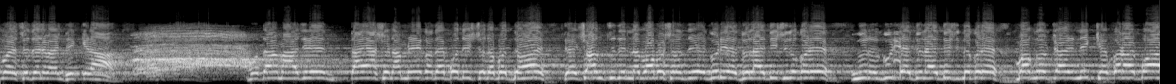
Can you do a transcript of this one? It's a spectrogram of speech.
পড়েছে জন্য ঠিক কিনা মোতাম হাজরিন, তাই আসুন, আমরা এই কথায় প্রতিষ্ঠিতবদ্ধ হয় যে সংসদের নামে অবসংসদে ঘুরিয়ে ধুলাই দূষিত করে ঘুরিয়ে ধুলাই দূষিত করে বঙ্গম শহরে নিক্ষেপ করার পর,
